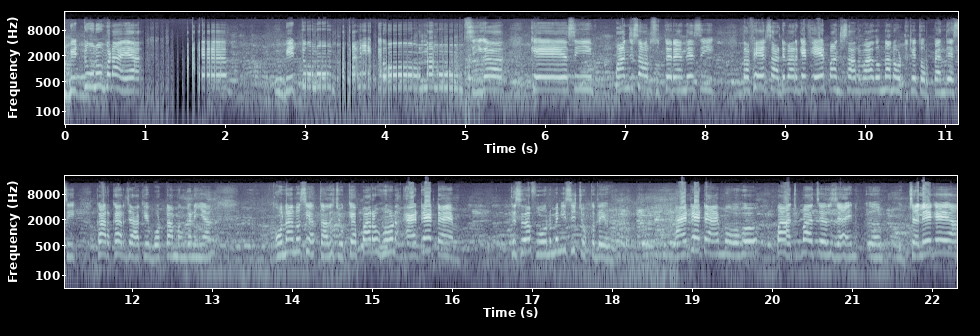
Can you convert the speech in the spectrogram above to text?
ਬਿੱਟੂ ਨੂੰ ਬਣਾਇਆ ਬਿੱਟੂ ਨੂੰ ਪਤਾ ਨਹੀਂ ਕਿਉਂ ਉਹਨਾਂ ਨੂੰ ਸੀਗਾ ਕਿ ਅਸੀਂ 5 ਸਾਲ ਸੁੱਤੇ ਰਹਿੰਦੇ ਸੀ। ਤਾਂ ਫਿਰ ਸਾਡੇ ਵਰਗੇ ਫਿਰ 5 ਸਾਲ ਬਾਅਦ ਉਹਨਾਂ ਨੂੰ ਉੱਠ ਕੇ ਤੁਰ ਪੈਂਦੇ ਸੀ। ਘਰ ਘਰ ਜਾ ਕੇ ਵੋਟਾਂ ਮੰਗਣੀਆਂ। ਉਹਨਾਂ ਨੂੰ ਅਸੀਂ ਹੱਥਾਂ 'ਤੇ ਚੁੱਕਿਆ। ਪਰ ਹੁਣ ਐਟ ਏ ਟਾਈਮ ਕਿਸੇ ਦਾ ਫੋਨ ਵੀ ਨਹੀਂ ਸੀ ਚੁੱਕਦੇ ਉਹ। ਐਟ ਏ ਟਾਈਮ ਉਹ ਭਾਜਪਾ ਚ ਰਿਜ਼ਾਈਨ ਚਲੇ ਗਏ ਆ,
